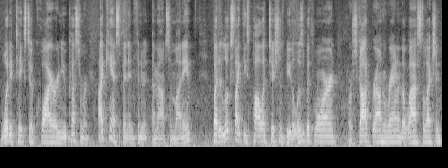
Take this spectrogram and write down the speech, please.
what it takes to acquire a new customer. I can't spend infinite amounts of money. But it looks like these politicians, be it Elizabeth Warren or Scott Brown, who ran in the last election,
